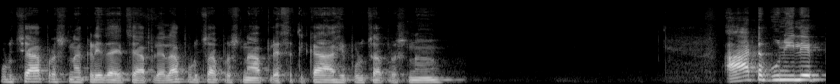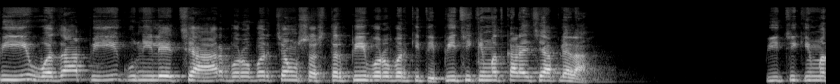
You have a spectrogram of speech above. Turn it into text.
पुढच्या प्रश्नाकडे जायचं आहे आपल्याला. पुढचा प्रश्न आपल्यासाठी काय आहे पुढचा प्रश्न? आठ गुणिले पी वजा पी गुणिले चार बरोबर चौसष्ट. तर पी बरोबर किती? पी ची किंमत काढायची आपल्याला. पी ची किंमत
